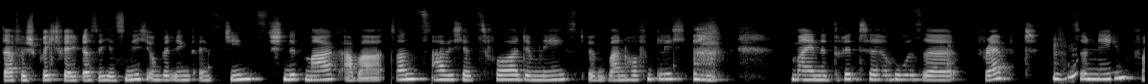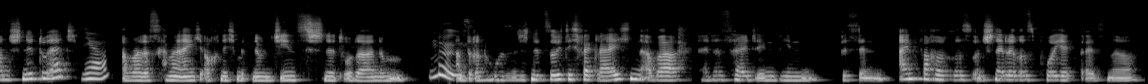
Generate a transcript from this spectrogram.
dafür spricht vielleicht, dass ich es nicht unbedingt als Jeans-Schnitt mag, aber sonst habe ich jetzt vor, demnächst irgendwann hoffentlich meine dritte Hose Wrapped mhm. zu nähen von Schnittduett. Ja. Aber das kann man eigentlich auch nicht mit einem Jeans-Schnitt oder einem Nö. anderen Hosenschnitt so richtig vergleichen, aber das ist halt irgendwie ein bisschen einfacheres und schnelleres Projekt als eine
